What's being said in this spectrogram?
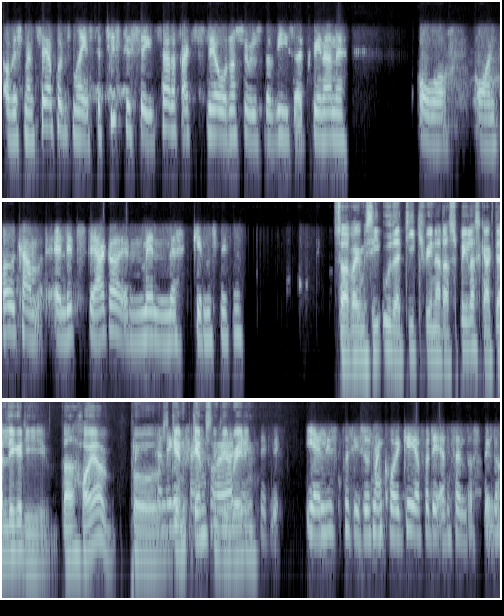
Og hvis man ser på det rent statistisk set, så er der faktisk flere undersøgelser, der viser, at kvinderne over, over en bred kamp er lidt stærkere end mændene gennemsnitligt. Så hvad kan man sige, ud af de kvinder, der spiller skak, der ligger de hvad, højere på gen, gennemsnitlig rating? Ja, lige præcis, hvis man korrigerer for det antal, der spiller.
